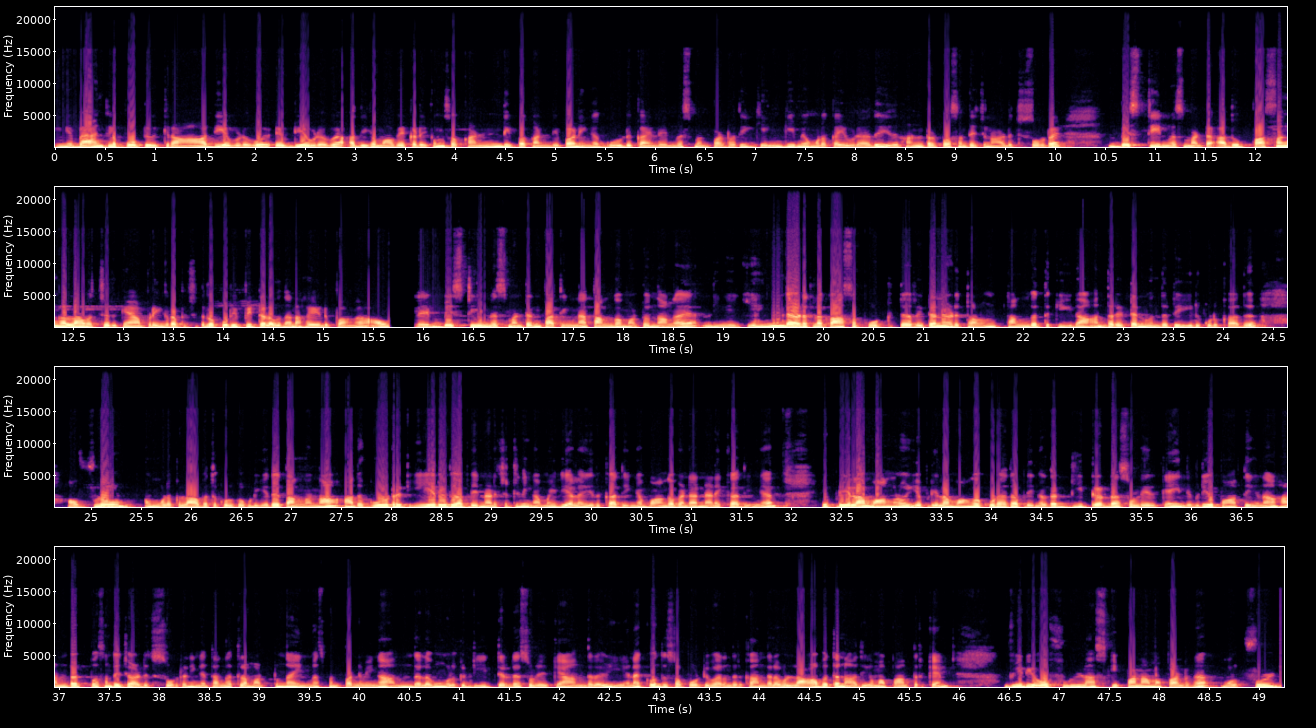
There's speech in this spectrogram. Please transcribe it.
நீங்கள் பேங்க்கில் போட்டு விற்கிற ஆர்டியை விடவோ எஃப்டியை விடவோ அதிகமாகவே கிடைக்கும். ஸோ கண்டிப்பாக கண்டிப்பாக நீங்கள் கோல்டு காயினில் இன்வெஸ்ட்மெண்ட் பண்ணுறது எங்கேயுமே உங்களை கைவிடாது. இது ஹண்ட்ரட் பர்சன்டேஜ் நான் அடித்து சொல்கிறேன் பெஸ்ட் இன்வெஸ்ட்மெண்ட்டு அதுவும் பசங்கள்லாம் வச்சுருக்கேன் அப்படிங்கிற பட்சத்தில் குறிப்பிட்ட அளவு தான் நகை எடுப்பாங்க. அவங்க பெஸ்ட் இன்வெஸ்ட்மெண்ட்டுன்னு பார்த்தீங்கன்னா தங்கம் மட்டும்தாங்க. நீங்கள் எந்த இடத்துல காசை போட்டுட்டு ரிட்டர்ன் எடுத்தாலும் தங்கத்துக்கு ஈடாக அந்த ரிட்டர்ன் வந்துட்டு ஈடு கொடுக்காது. அவ்வளோ உங்களுக்கு லாபத்தை கொடுக்கக்கூடியது தங்கம் தான். அது கோல்ட் ரேட் ஏறுது அப்படின்னு நினச்சிட்டு நீங்கள் அமைதியெல்லாம் இருக்காதீங்க. வாங்க வேண்டாம்னு நினைக்காதீங்க. எப்படியெல்லாம் வாங்கணும் எப்படியெல்லாம் வாங்கக்கூடாது அப்படிங்கிறத டீட்டெயில்டாக சொல்லியிருக்கேன். இந்த வீடியோ பார்த்தீங்கன்னா ஹண்ட்ரட் பர்சன்டேஜ் அடித்து சொல்கிறேன் நீங்கள் தங்கத்தில் மட்டும்தான் இன்வெஸ்ட்மெண்ட் பண்ணுவீங்க. அந்தளவு உங்களுக்கு டீட்டெயில்டாக சொல்லியிருக்கேன். அந்தளவு எனக்கு வந்து சப்போர்ட்டிவாக இருந்திருக்கு. அந்தளவு லாபத்தை நான் அதிகமாக பார்த்துருக்கேன். வீடியோவை ஃபுல்லாக ஸ்கிப் பண்ணாமல் பண்ணுங்கள் உங்களுக்கு full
